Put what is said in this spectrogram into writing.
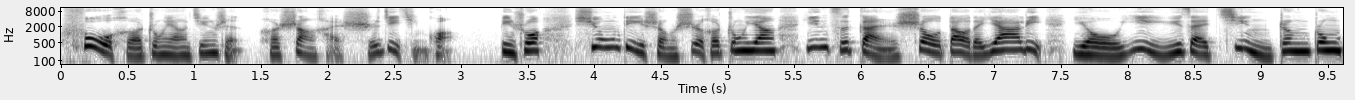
符合中央精神和上海实际情况。并说，兄弟省市和中央因此感受到的压力，有益于在竞争中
